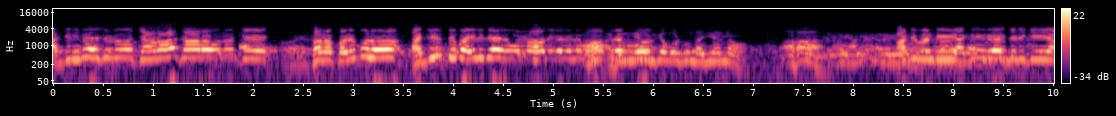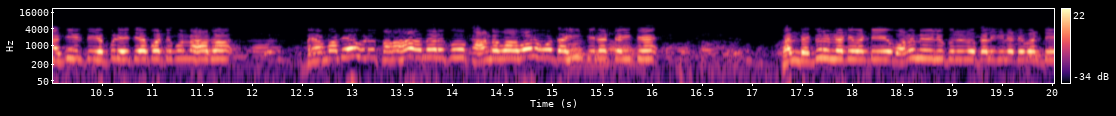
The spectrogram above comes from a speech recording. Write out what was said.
అగ్నివేశుడు చాలా కాలం నుంచి తన కడుపులో అజీర్తి బయలుదేరి ఉన్నది కదండి మహాప్రభు. అటువంటి అగ్నివేశుడికి అజీర్తి ఎప్పుడైతే పట్టుకున్నాదో బ్రహ్మదేవుడు సలహా మేరకు కాండవావనము దహించినట్టయితే తన దగ్గర ఉన్నటువంటి వనమేలుకులలో కలిగినటువంటి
